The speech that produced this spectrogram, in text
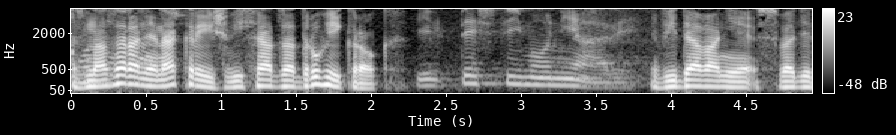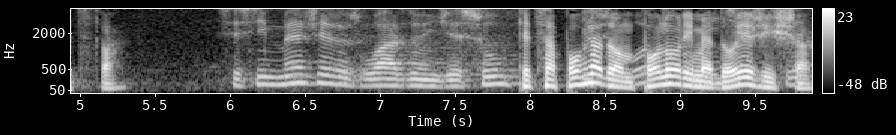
Z nazerania na kríž vychádza druhý krok. Vydávanie svedectva. Keď sa pohľadom ponoríme do Ježiša,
